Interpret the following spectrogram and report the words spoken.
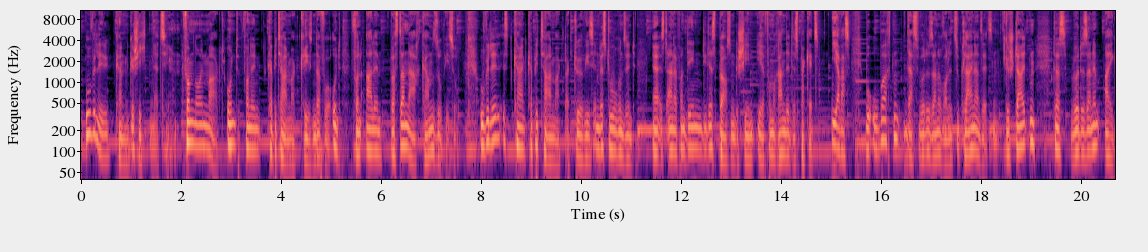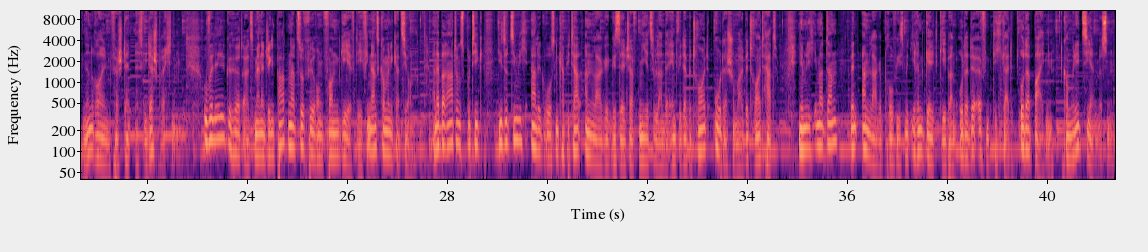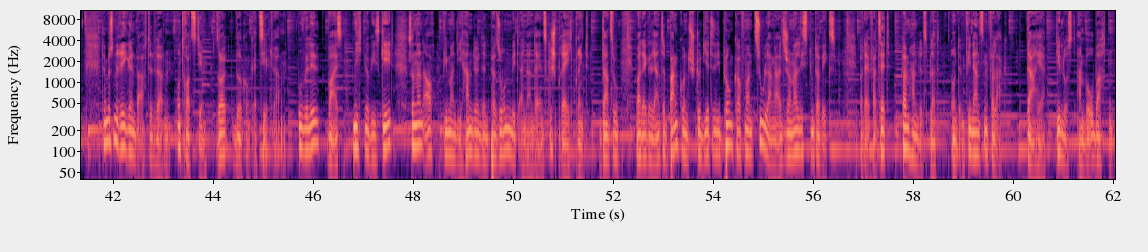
Uwe Lill kann Geschichten erzählen. Vom neuen Markt und von den Kapitalmarktkrisen davor und von allem, was danach kam sowieso. Uwe Lill ist kein Kapitalmarktakteur, wie es Investoren sind. Er ist einer von denen, die das Börsengeschehen eher vom Rande des Parketts. Ja was, beobachten, das würde seine Rolle zu klein ansetzen. Gestalten, das würde seinem eigenen Rollenverständnis widersprechen. Uwe Lill gehört als Managing Partner zur Führung von GFD Finanzkommunikation, einer Beratungsboutique, die so ziemlich alle großen Kapitalanlagegesellschaften hierzulande entweder betreut oder schon mal betreut hat. Nämlich immer dann, wenn Anlageprofis mit ihren Geldgebern oder der Öffentlichkeit oder beiden kommunizieren müssen. Da müssen Regeln beachtet werden und trotzdem soll Wirkung erzielt werden. Uwe Lill weiß nicht nur, wie es geht, sondern auch, wie man die handelnden Personen miteinander ins Gespräch bringt. Dazu war der gelernte Bank- und studierte Diplomkaufmann zu lange als Journalist unterwegs. Bei der FAZ, beim Handelsblatt und im Finanzenverlag. Daher die Lust am Beobachten.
